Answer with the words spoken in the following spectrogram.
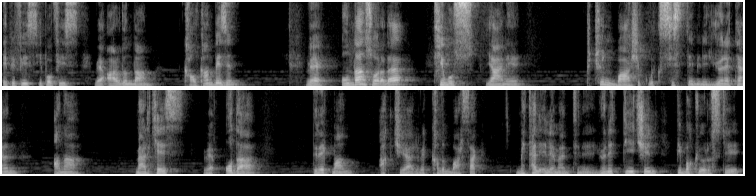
epifiz, hipofiz ve ardından kalkan bezin ve ondan sonra da timus yani bütün bağışıklık sistemini yöneten ana merkez ve o da direktman akciğer ve kalın bağırsak metal elementini yönettiği için bir bakıyoruz ki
